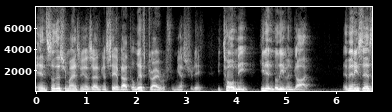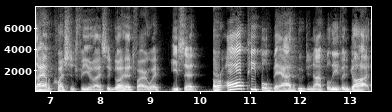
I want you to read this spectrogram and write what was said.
And so this reminds me, as I was going to say about the Lyft driver from yesterday. He told me he didn't believe in God. And then he says, I have a question for you. I said, Go ahead, fire away. He said, are all people bad who do not believe in God?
